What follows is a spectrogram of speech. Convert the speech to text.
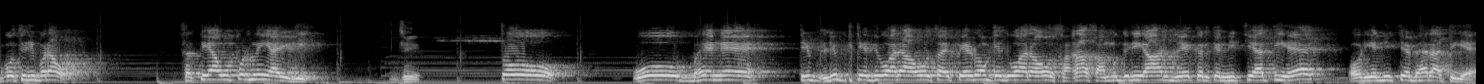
गोचरी बनाओ सत्या ऊपर नहीं आएगी। जी। तो वो बहने लिफ्ट के द्वारा हो चाहे पेड़ों के द्वारा हो सारा सामग्री आर लेकर के नीचे आती है और ये नीचे बहराती है।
